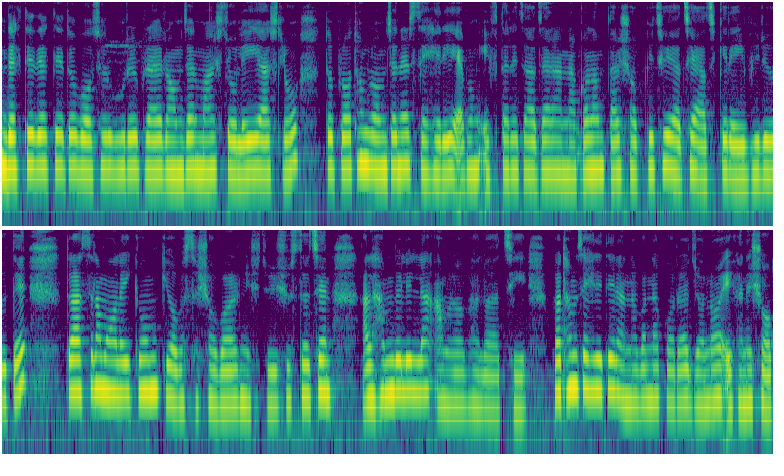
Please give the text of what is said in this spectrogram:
দেখতে দেখতে তো বছর ঘুরে প্রায় রমজান মাস চলেই আসলো। তো প্রথম রমজানের সেহেরি এবং ইফতারে যা যা রান্না করলাম, তার সব কিছুই আছে আজকের এই ভিডিওতে। তো আসসালামু আলাইকুম, কী অবস্থা সবার? নিশ্চয়ই সুস্থ আছেন? আলহামদুলিল্লাহ, আমরাও ভালো আছি। প্রথম সেহেরিতে রান্নাবান্না করার জন্য এখানে সব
